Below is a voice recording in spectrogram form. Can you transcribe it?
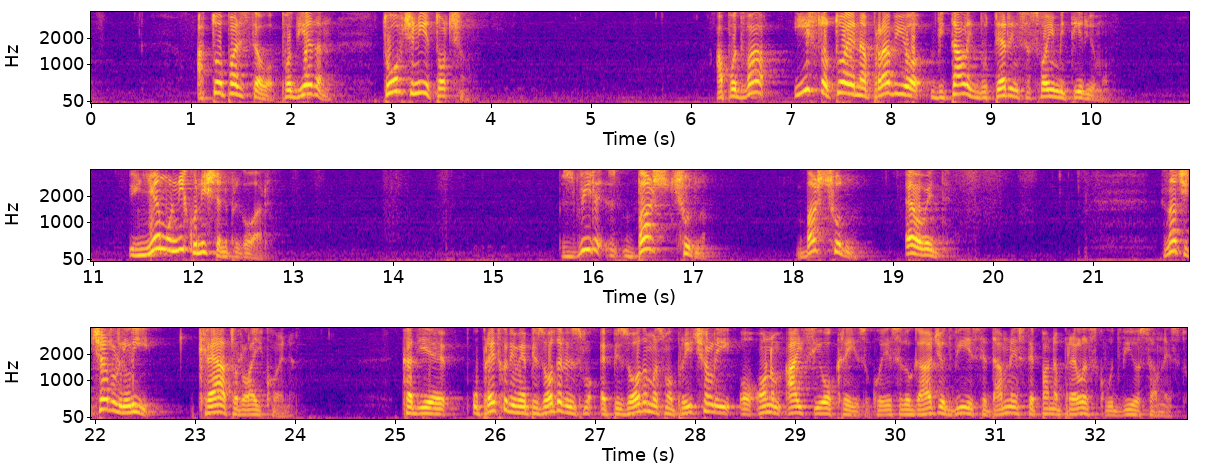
A to, pazite ovo, pod jedan, to uopće nije točno. A pod dva, isto to je napravio Vitalik Buterin sa svojim Ethereumom. I njemu niko ništa ne prigovara. Zbilje, baš čudno. Baš čudno. Evo vidite. Znači Charlie Lee, kreator Litecoina, kad je u prethodnim epizodama smo, epizodama smo pričali o onom ICO craze koji je se događao 2017. pa na prelasku u 2018.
